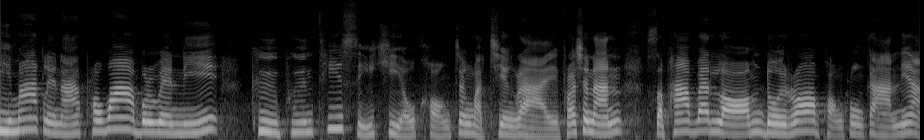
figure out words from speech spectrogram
ดีมากเลยนะ เพราะว่าบริเวณนี้คือพื้นที่สีเขียวของจังหวัดเชียงราย เพราะฉะนั้นสภาพแวดล้อมโดยรอบของโครงการเนี่ย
